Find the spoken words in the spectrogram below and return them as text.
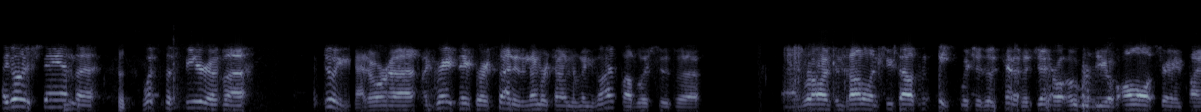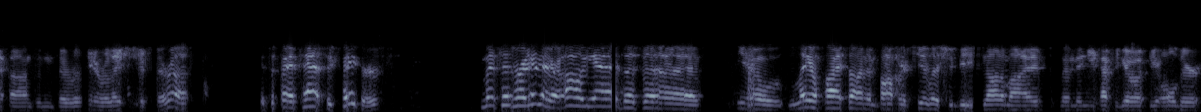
I don't understand the what's the fear of uh doing that. Or uh, a great paper I cited a number of times in things I published is uh, uh, Rawlings and Donnellan in 2008, which is a kind of a general overview of all Australian pythons and their interrelationships thereof. It's a fantastic paper. But it says right in there, oh yeah, that uh, you know, Leopython and Bothrochilus should be synonymized, and then you'd have to go with the older,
